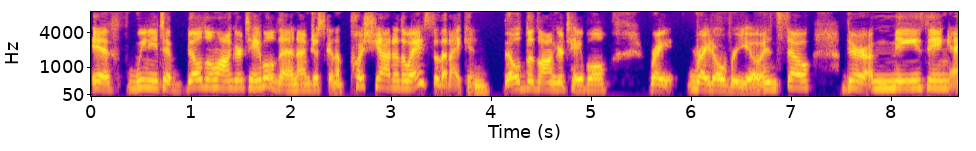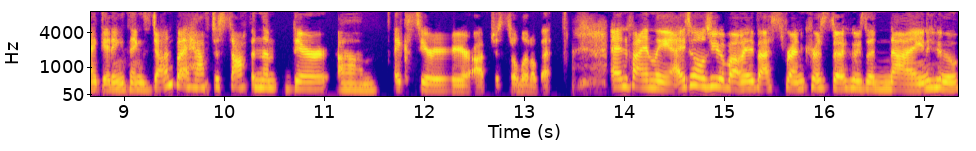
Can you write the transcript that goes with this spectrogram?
if we need to build a longer table, then I'm just going to push you out of the way so that I can build the longer table right right over you. And so they're amazing at getting things done, but have to soften them their um, exterior up just a little bit. And finally, I told you about my best friend Krista, who's a nine, who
